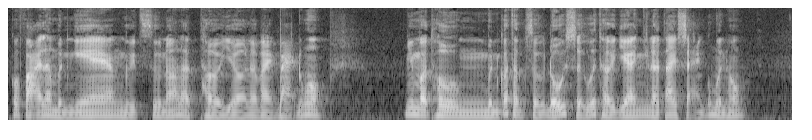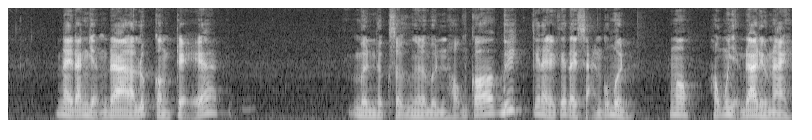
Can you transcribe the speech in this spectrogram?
Có phải là mình nghe người xưa nói là thời giờ là vàng bạc đúng không? Nhưng mà thường mình có thật sự đối xử với thời gian như là tài sản của mình không? Cái này đang nhận ra là lúc còn trẻ mình thực sự là mình không có biết cái này là cái tài sản của mình đúng không? Không có nhận ra điều này.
